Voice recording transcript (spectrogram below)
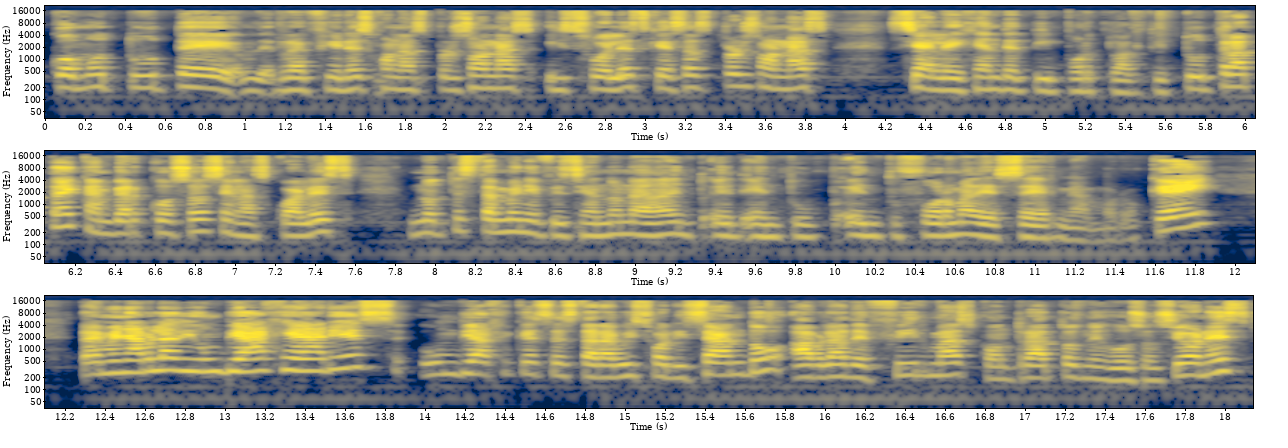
cómo tú te refieres con las personas y sueles que esas personas se alejen de ti por tu actitud. Trata de cambiar cosas en las cuales no te están beneficiando nada en, tu, en tu forma de ser, mi amor, ¿ok? También habla de un viaje, Aries, un viaje que se estará visualizando. Habla de firmas, contratos, negociaciones.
